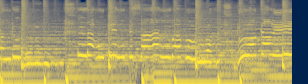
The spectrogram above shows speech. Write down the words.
Tak mungkin pisang babuah Dua kali.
